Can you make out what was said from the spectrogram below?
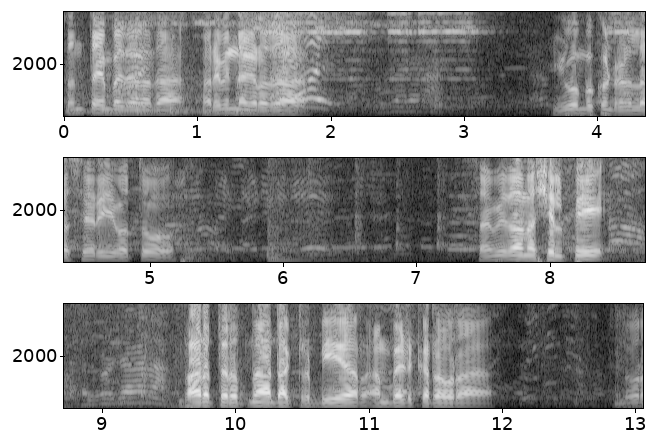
ಸಂತ ಅರವಿಂದ್ ನಗರದ ಯುವ ಮುಖಂಡರೆಲ್ಲ ಸೇರಿ ಇವತ್ತು ಸಂವಿಧಾನ ಶಿಲ್ಪಿ, Bharat Ratna doctor B R Ambedkar ಅವರ ನೂರ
